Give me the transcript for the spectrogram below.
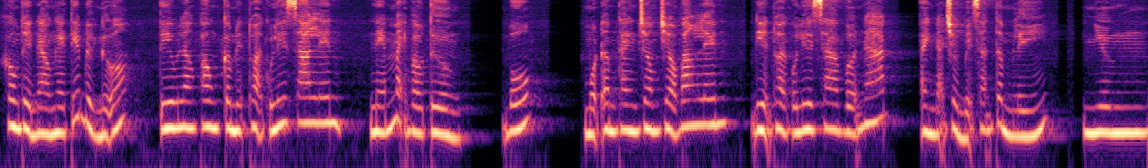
Không thể nào nghe tiếp được nữa. Tiêu Lăng Phong cầm điện thoại của Lisa lên, Ném mạnh vào tường. Bốp, Một âm thanh trong trèo vang lên. Điện thoại của Lisa vỡ nát, anh đã chuẩn bị sẵn tâm lý. Nhưng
